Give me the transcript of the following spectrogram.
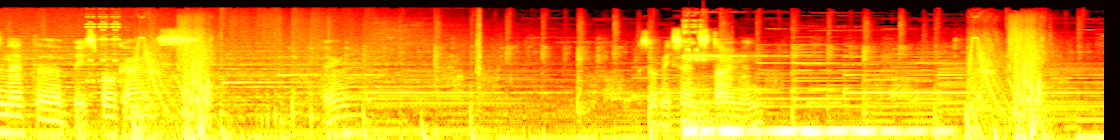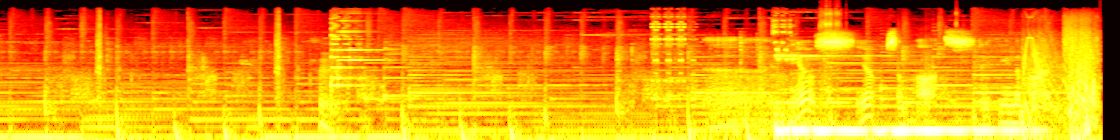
Wasn't that the baseball guys thing? So it makes sense, diamond. Hmm. Uh, anything else? Yep, some pots. Anything in the pot?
